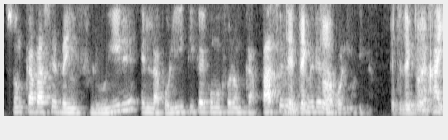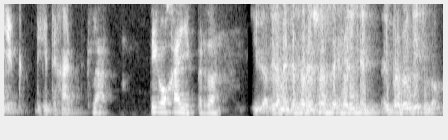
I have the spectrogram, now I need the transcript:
Son capaces de influir en la política y cómo fueron capaces este de influir texto, en la política. Este texto de Hayek, dijiste Hart. Claro, digo Hayek, perdón. Y básicamente por eso es el, propio título.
